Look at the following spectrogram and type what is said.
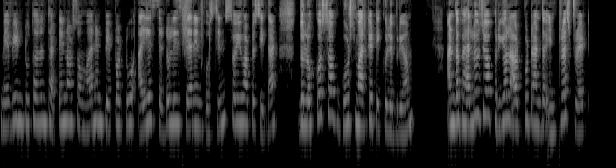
maybe in 2013 or somewhere in paper 2 is schedule is there in question. So you have to see that. The locus of goods market equilibrium and the values of real output and the interest rate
